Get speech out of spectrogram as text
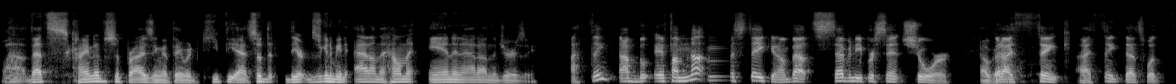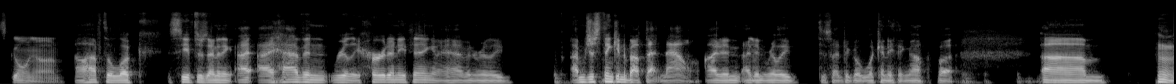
Wow, that's kind of surprising that they would keep the ad. So th- there- there's going to be an ad on the helmet and an ad on the jersey. I think I, if I'm not mistaken, I'm about 70% sure, Okay, but I think I think that's what's going on. I'll have to look see if there's anything. I, I haven't really heard anything, and I haven't really. I'm just thinking about that now. I didn't. I didn't really decide to go look anything up, but um, hmm.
